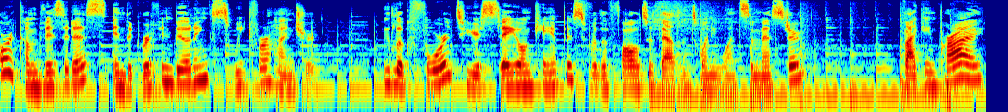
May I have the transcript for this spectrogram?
or come visit us in the Griffin Building, Suite 400. We look forward to your stay on campus for the fall 2021 semester. Viking Pride!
